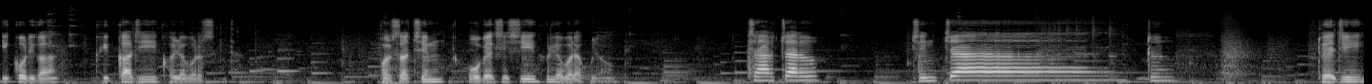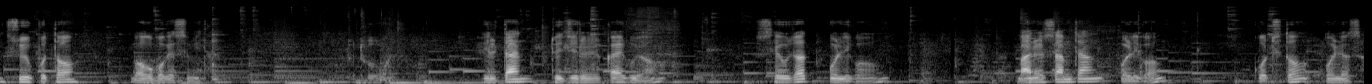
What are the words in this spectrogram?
입꼬리가 귀까지 걸려버렸습니다. 벌써 침 500cc 흘려버렸고요. 짜루짜루 진짜루 돼지 수육부터 먹어보겠습니다. 일단 돼지를 깔고요. 새우젓 올리고 마늘 쌈장 올리고 고추도 올려서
